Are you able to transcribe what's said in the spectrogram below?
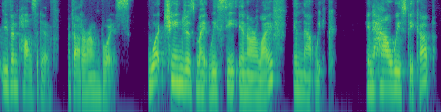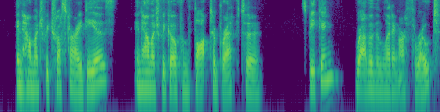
even positive about our own voice? What changes might we see in our life in that week? In how we speak up, in how much we trust our ideas, in how much we go from thought to breath to speaking rather than letting our throat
